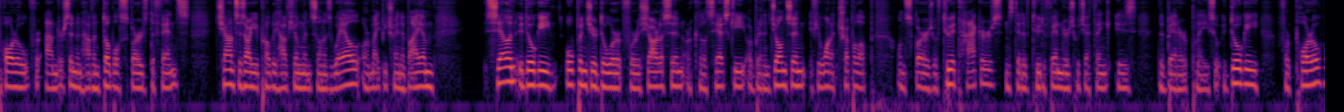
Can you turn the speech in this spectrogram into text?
Porro for Anderson and having double Spurs defence, chances are you probably have Heung-min Son as well, or might be trying to buy him. Selling Udogie opens your door for Richarlison or Kulusevski or Brennan Johnson if you want to triple up on Spurs with two attackers instead of two defenders, which I think is the better play. So Udogie for Porro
